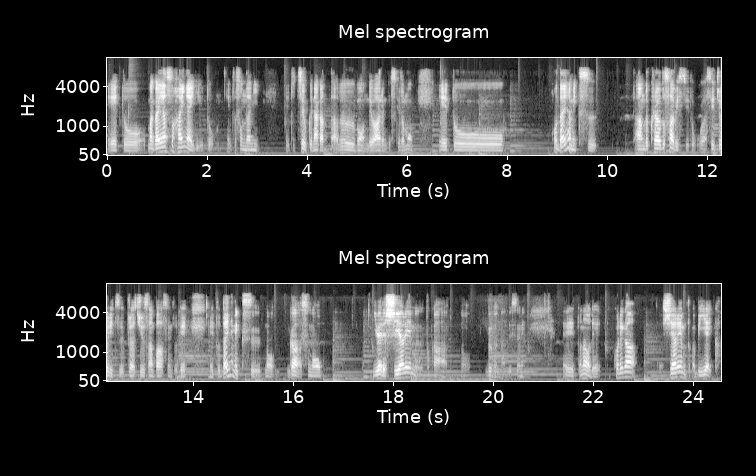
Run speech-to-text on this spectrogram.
えっ、と、まあ、ガイダンスの範囲内で言うと、えっ、と、そんなに、えっ、と、強くなかった部門ではあるんですけども、えっ、と、このダイナミクスクラウドサービスというところが成長率プラス13%で、えっ、と、ダイナミクスのが、その、いわゆる CRM とかの部分なんですよね。えっ、と、なので、これが CRM とか BI か。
